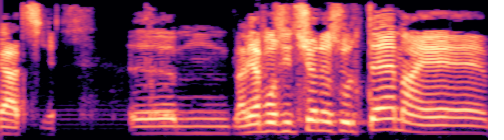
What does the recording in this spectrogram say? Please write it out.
Grazie. Ehm, la mia posizione sul tema è,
